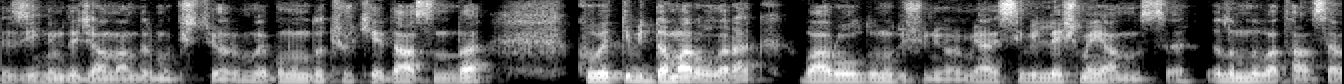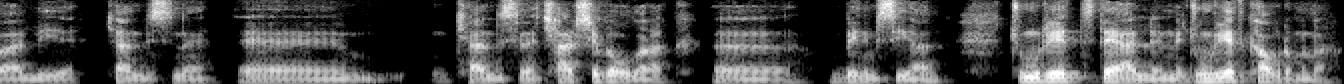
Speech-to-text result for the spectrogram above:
e, zihnimde canlandırmak istiyorum ve bunun da Türkiye'de aslında kuvvetli bir damar olarak var olduğunu düşünüyorum. Yani sivilleşme yanlısı, ılımlı vatanseverliği kendisine e, kendisine çerçeve olarak benimseyen, cumhuriyet değerlerine, cumhuriyet kavramına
